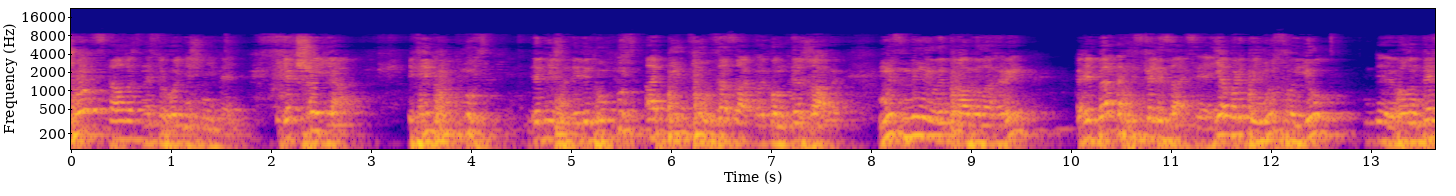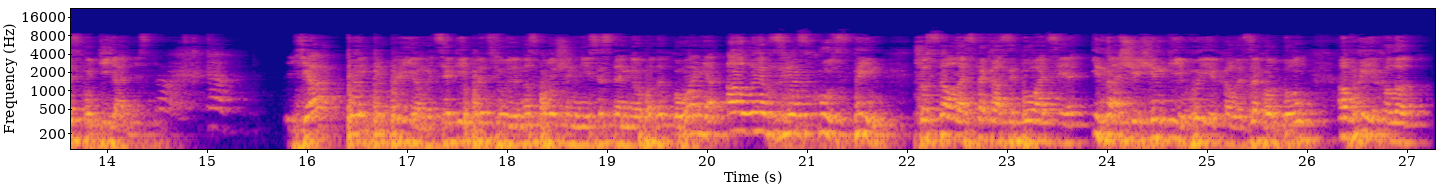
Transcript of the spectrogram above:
що сталося на сьогоднішній день? Якщо я відгукнусь, вірніше не відгукнусь, а піду за закликом держави, ми змінили правила гри. Ребята, фіскалізація, я припиню свою е, волонтерську діяльність. Я той підприємець, який працює на спрощеній системі оподаткування, але в зв'язку з тим, що сталася така ситуація, і наші жінки виїхали за кордон, а виїхало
